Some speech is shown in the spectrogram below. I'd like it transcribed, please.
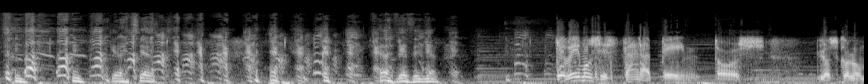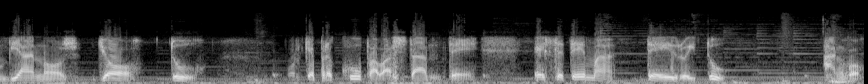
Sí. Gracias. Gracias, señor. Debemos estar atentos, los colombianos, yo, tú, porque preocupa bastante este tema de Hidroitú. Ango.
